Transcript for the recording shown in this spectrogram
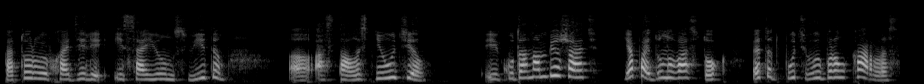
в которую входили и Саюн с видом, э, осталась неудел. И куда нам бежать? Я пойду на восток. Этот путь выбрал Карлос,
